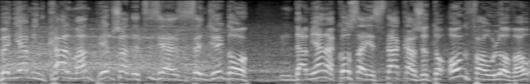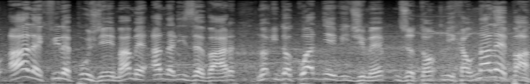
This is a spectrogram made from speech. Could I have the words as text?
Benjamin Kalman. Pierwsza decyzja sędziego Damiana Kosa jest taka, że to on faulował, ale chwilę później mamy analizę VAR, no i dokładnie widzimy, że to Michał Nalepa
